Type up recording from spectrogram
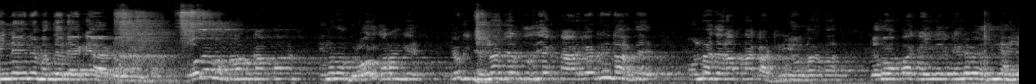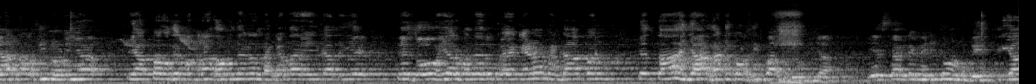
ਇੰਨੇ ਇੰਨੇ ਬੰਦੇ ਲੈ ਕੇ ਆਇਆ ਕਰੂਗੀ ਉਹਦੇ ਮੁਤਾਬਕ ਆਪਾਂ ਇਹਨਾਂ ਦਾ ਵਿਰੋਧ ਕਰਾਂਗੇ, ਕਿਉਂਕਿ ਜਿੰਨਾ ਚਿਰ ਤੁਸੀਂ ਇੱਕ ਟਾਰਗੇਟ ਨਹੀਂ ਰੱਖਦੇ ਉਹਨਾਂ ਚਿਰ ਆਪਣਾ ਇਕੱਠ ਨਹੀਂ ਹੋ ਸਕਦਾ। ਜਦੋਂ ਆਪਾਂ ਕਈ ਵਾਰ ਕਹਿੰਦੇ ਵੀ ਅਸੀਂ 1000 ਕੁਰਸੀ ਲਾਉਣੀ ਆ, ਤੇ ਆਪਾਂ ਉਹਦੇ 1500 ਬੰਦੇ ਦਾ ਲੰਗਰ ਦਾ ਅਰੇਂਜ ਕਰ ਲਈਏ, ਤੇ 2000 ਬੰਦੇ ਨੂੰ ਕਹਿਣਾ ਪੈਂਦਾ ਆਪਾਂ ਨੂੰ, ਤੇ ਤਾਂ 1000 ਸਾਡੀ ਕੁਰਸੀ ਭਰ ਹੁੰਦੀ ਆ। ਇਸ ਕਰਕੇ ਮੇਰੀ ਤੁਹਾਨੂੰ ਬੇਨਤੀ ਆ,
